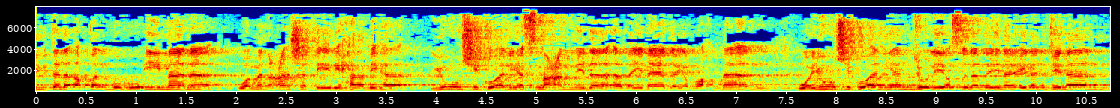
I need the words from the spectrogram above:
امتلأ قلبه إيمانا ومن عاش في رحابها يوشك أن يسمع النداء بين يدي الرحمن ويوشك أن ينجو ليصل بين إلى الجنان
